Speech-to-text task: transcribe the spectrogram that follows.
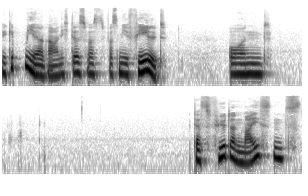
der gibt mir ja gar nicht das, was, was mir fehlt. Und das führt dann meistens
